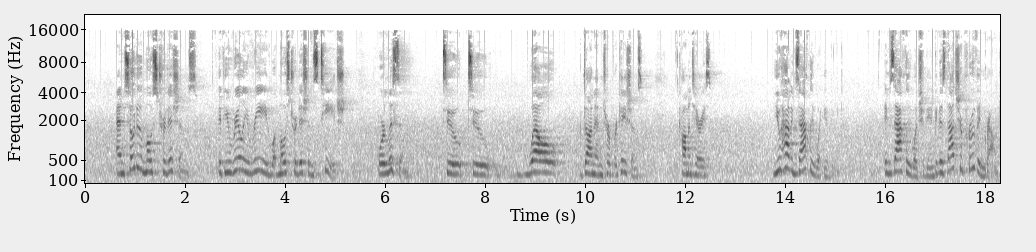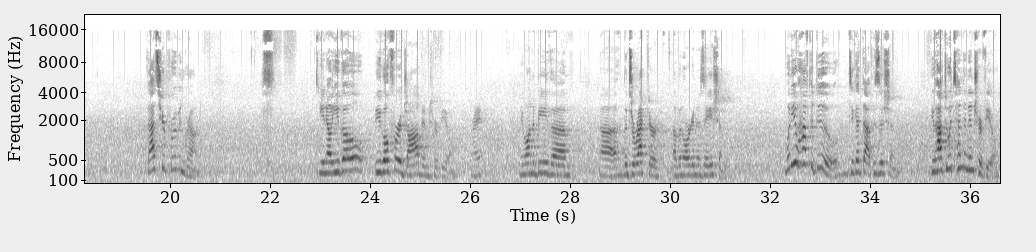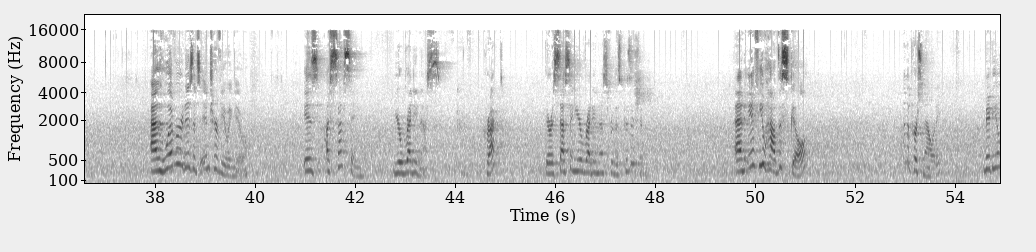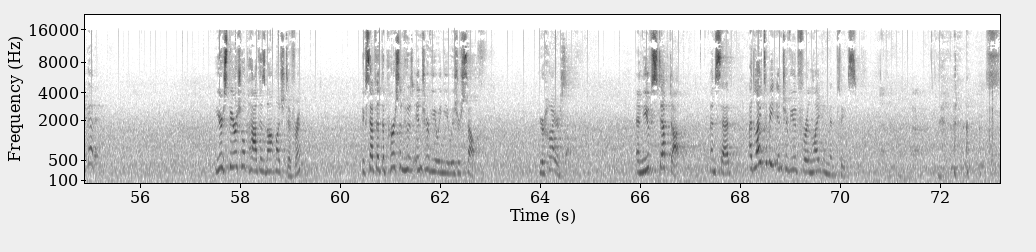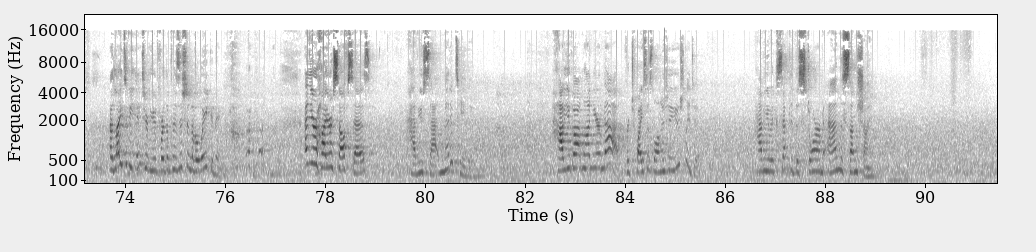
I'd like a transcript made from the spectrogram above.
And so do most traditions if you really read what most traditions teach or listen to, to well done interpretations, commentaries, you have exactly what you need. Exactly what you need, because that's your proving ground. That's your proving ground. You know, you go you go for a job interview, right? You want to be the uh, the director of an organization what do you have to do to get that position? You have to attend an interview. And whoever it is that's interviewing you is assessing your readiness. Correct? They're assessing your readiness for this position. And if you have the skill and the personality, maybe you'll get it. Your spiritual path is not much different except that the person who's interviewing you is yourself, your higher self. And you've stepped up and said, I'd like to be interviewed for enlightenment, please. I'd like to be interviewed for the position of awakening. and your higher self says, Have you sat and meditated? Have you gotten on your mat for twice as long as you usually do? Have you accepted the storm and the sunshine?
